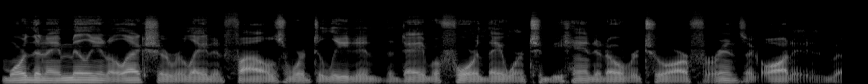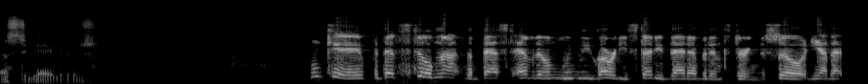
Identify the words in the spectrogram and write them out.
More than a million election related files were deleted the day before they were to be handed over to our forensic audit investigators. Okay, but that's still not the best evidence. We've already studied that evidence during the show, and yeah, that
